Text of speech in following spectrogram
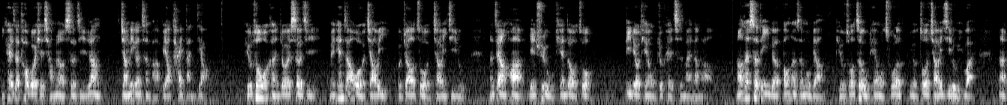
你可以再透过一些巧妙的设计，让奖励跟惩罚不要太单调。比如说，我可能就会设计每天只要我有交易，我就要做交易记录。那这样的话，连续五天都有做，第六天我就可以吃麦当劳。然后再设定一个 bonus 目标，比如说这五天我除了有做交易记录以外，那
